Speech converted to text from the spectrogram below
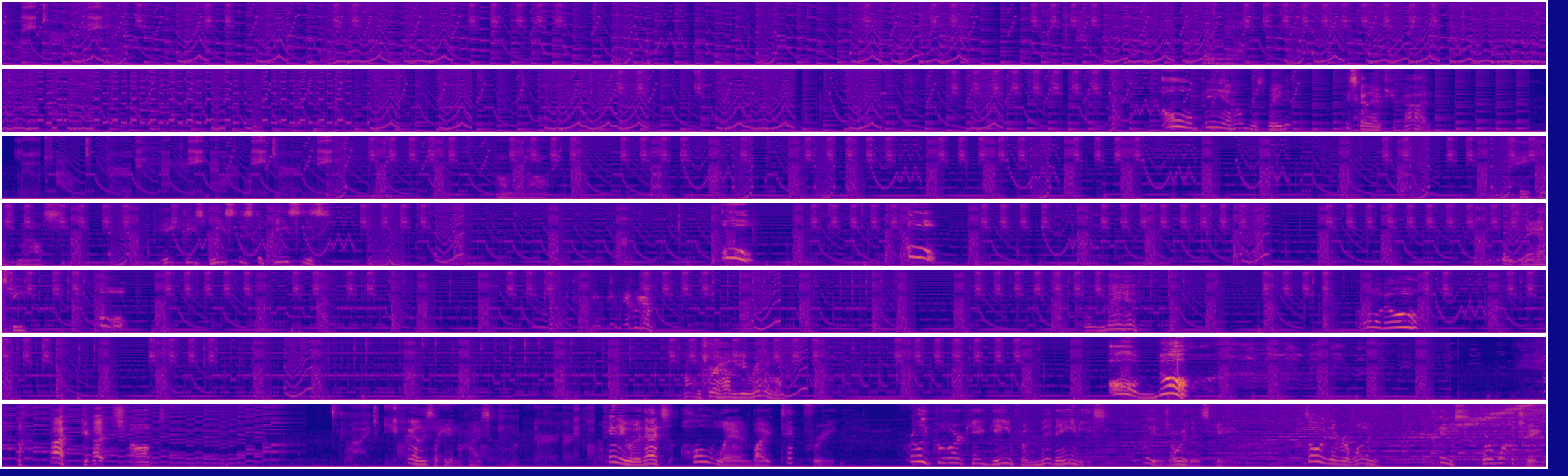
Oh man, almost made it. At least got an extra guy. Oh no. I hate those mouse. Hate these pieces to pieces. Oh! Oh! That was nasty. Oh! Oh man! Oh no! Not sure how to get rid of them. Oh no! I got chomped. Hey, at least I beat my high school. Anyway, that's Hole Land by Tecfri. Really cool arcade game from the mid 80s. I Really enjoy this game. As always, everyone, thanks for watching.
